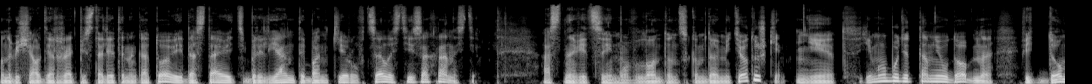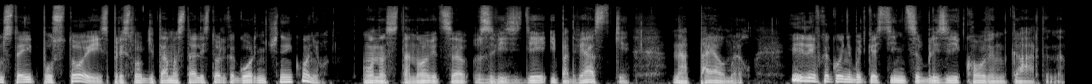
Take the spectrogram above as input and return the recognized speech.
Он обещал держать пистолеты наготове и доставить бриллианты банкиру в целости и сохранности. Остановиться ему в лондонском доме тетушки? Нет, ему будет там неудобно, ведь дом стоит пустой, и из прислуги там остались только горничные и конюх он остановится в «Звезде» и «Подвязке» на Пэлмэл или в какой-нибудь гостинице вблизи Ковент-Гардена.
